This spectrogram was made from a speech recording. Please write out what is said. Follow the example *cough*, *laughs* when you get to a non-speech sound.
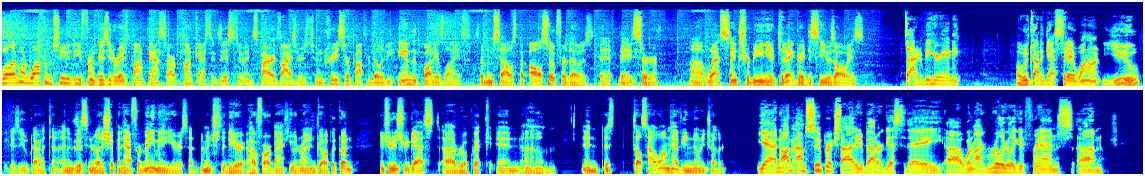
Well, everyone, welcome to the From Busy to Rich podcast. Our podcast exists to inspire advisors to increase their profitability and the quality of life for themselves, but also for those that they serve. Uh, Wes, thanks for being here today. Great to see you as always. Excited to be here, Andy. Well, we've got a guest today. One on you because you've got uh, an existing relationship and have for many, many years. I'm interested to hear how far back you and Ryan go. But go ahead and introduce your guest uh, real quick and um, and tell us how long have you known each other? Yeah, no, I'm I'm super excited about our guest today. Uh, one of my really really good friends. Um,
